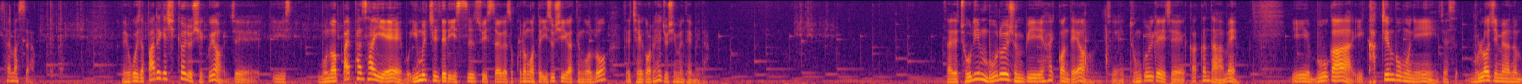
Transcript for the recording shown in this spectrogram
삶았어요. 네, 요거 이제 빠르게 식혀주시고요. 이제 이 문어 빨판 사이에 뭐 이물질들이 있을 수 있어요. 그래서 그런 것들 이쑤시개 같은 걸로 제거를 해주시면 됩니다. 자 이제 조림 물을 준비할 건데요. 이제 둥글게 이제 깎은 다음에 이 무가 이 각진 부분이 이제 스- 물러지면은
